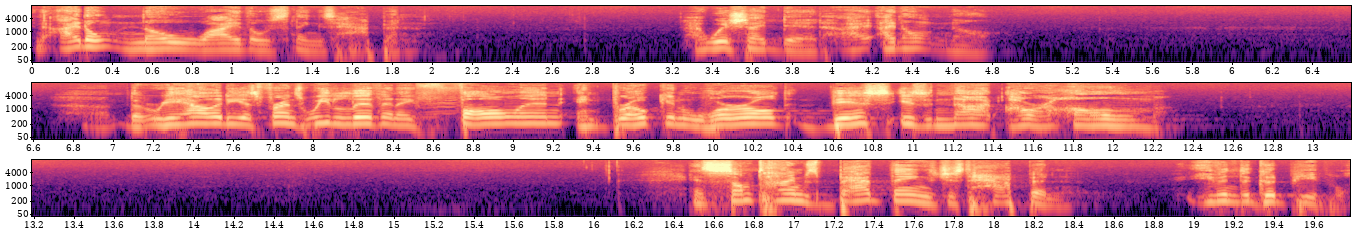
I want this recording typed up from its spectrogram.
And I don't know why those things happen. I wish I did. I, I don't know. Uh, the reality is, friends, we live in a fallen and broken world. This is not our home. And sometimes bad things just happen, even to good people.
